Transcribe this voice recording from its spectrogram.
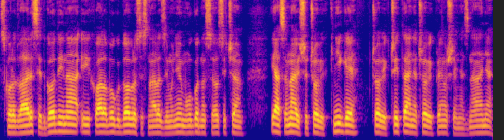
skoro 20 godina i hvala Bogu dobro se snalazim u njemu, ugodno se osjećam. Ja sam najviše čovjek knjige, čovjek čitanja, čovjek prenošenja znanja, e,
